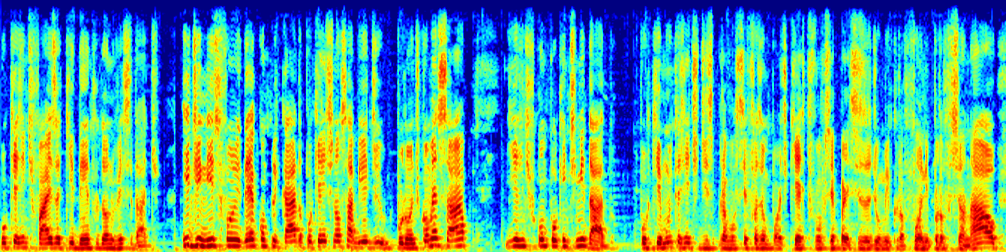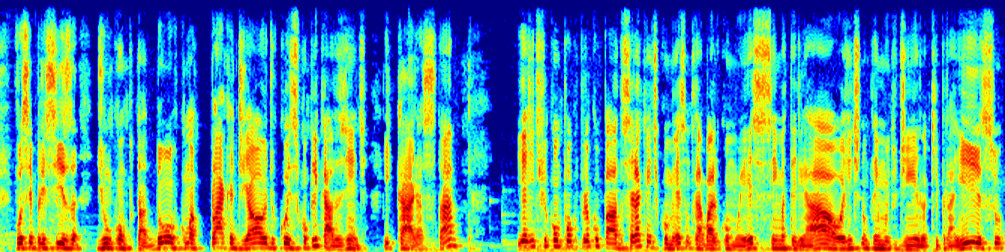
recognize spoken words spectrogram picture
o que a gente faz aqui dentro da universidade. E de início foi uma ideia complicada porque a gente não sabia de, por onde começar e a gente ficou um pouco intimidado. Porque muita gente diz para você fazer um podcast você precisa de um microfone profissional, você precisa de um computador com uma placa de áudio, coisas complicadas, gente, e caras, tá? E a gente ficou um pouco preocupado. Será que a gente começa um trabalho como esse, sem material? A gente não tem muito dinheiro aqui para isso.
